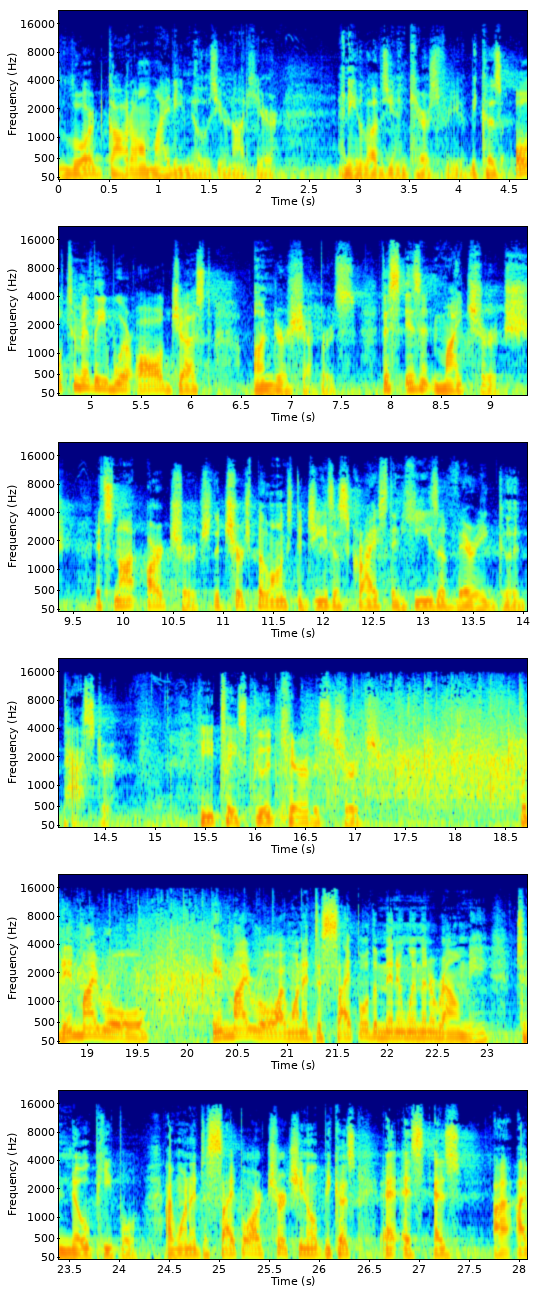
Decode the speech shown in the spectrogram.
Lord God Almighty knows you're not here and He loves you and cares for you because ultimately we're all just under shepherds. This isn't my church. It's not our church. The church belongs to Jesus Christ, and He's a very good pastor. He takes good care of His church. But in my role, in my role, I want to disciple the men and women around me to know people. I want to disciple our church, you know, because as, as I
